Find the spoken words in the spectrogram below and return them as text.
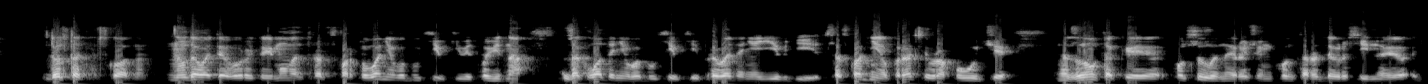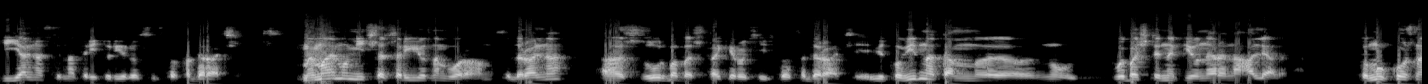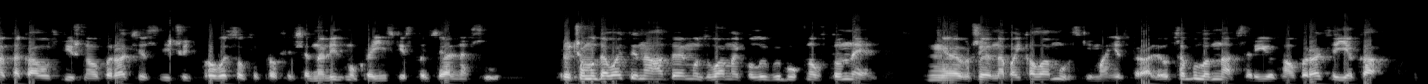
Достатньо складно. Ну давайте говорити і момент транспортування вибухівки, відповідно, закладення вибухівки і приведення її в дію. Це складні операції, враховуючи знов таки посилений режим контрдиверсійної діяльності на території Російської Федерації. Ми маємо місце серйозним ворогом. Федеральна е, служба безпеки Російської Федерації. Відповідно, там, е, ну вибачте, не піонери на галявинах. Тому кожна така успішна операція свідчить про високий професіоналізм українських спеціальних служб. Причому давайте нагадаємо з вами, коли вибухнув тунель е, вже на Байкало-Амурській магістралі. Оце була надсерйозна операція, яка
